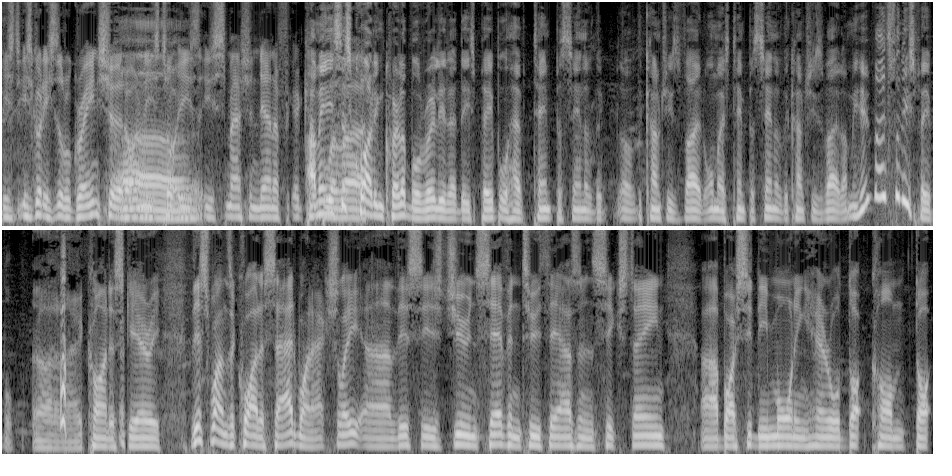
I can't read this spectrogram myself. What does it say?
He's, he's got his little green shirt on. and he's, ta- he's, he's smashing down a, f- a couple I mean, it's of. just uh, quite incredible, really, that these people have ten percent of the of the country's vote, almost ten percent of the country's vote. I mean, who votes for these people? I don't know, kind of scary. This one's a quite a sad one, actually. Uh, this is June 7, 2016, uh, by sydneymorningherald.com.au.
